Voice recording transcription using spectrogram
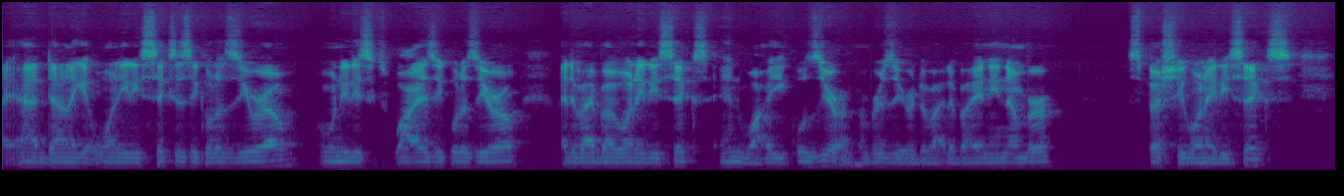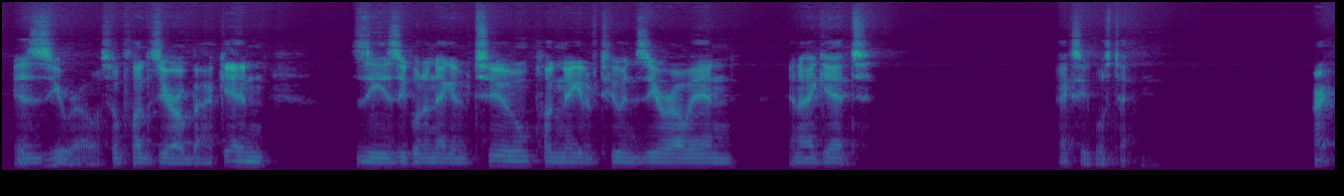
I add down, I get 186 is equal to 0. 186y is equal to 0. I divide by 186, and y equals 0. Remember, 0 divided by any number, especially 186, is 0. So plug 0 back in. z is equal to negative 2. Plug negative 2 and 0 in, and I get x equals 10. All right.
